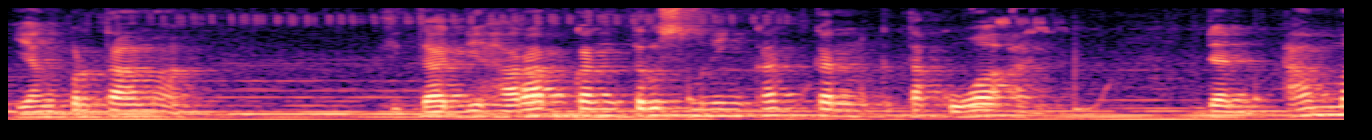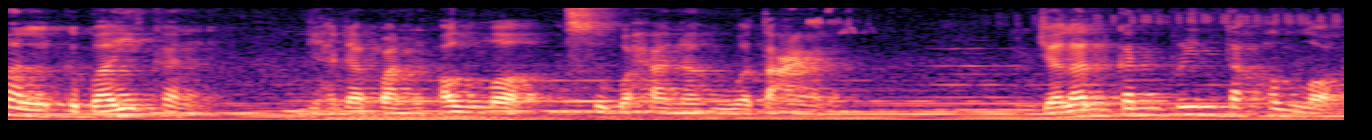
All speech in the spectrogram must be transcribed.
Yang pertama, kita diharapkan terus meningkatkan ketakwaan dan amal kebaikan di hadapan Allah Subhanahu wa taala. Menjalankan perintah Allah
